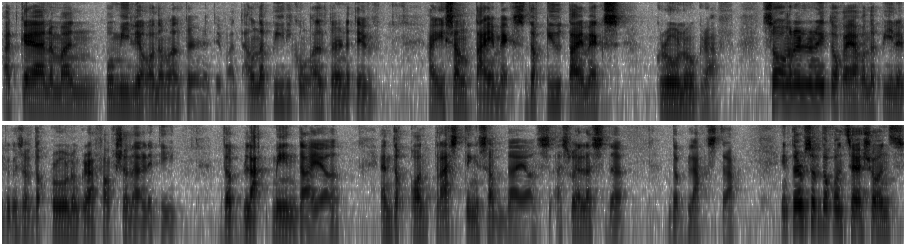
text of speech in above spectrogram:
at kaya naman pumili ako ng alternative. At ang napili kong alternative ay isang Timex, the Q Timex chronograph. So ang relo na ito kaya ako napili because of the chronograph functionality, the black main dial, and the contrasting subdials as well as the the black strap. In terms of the concessions,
